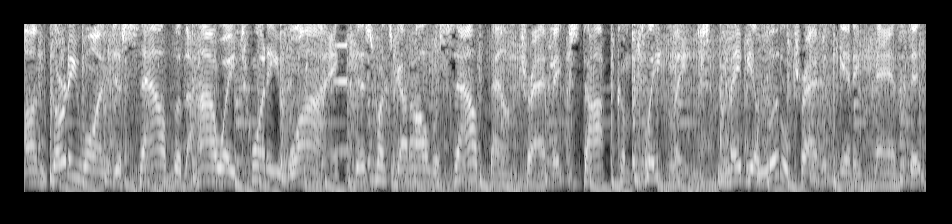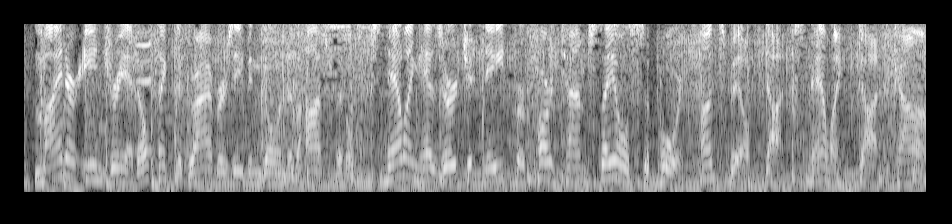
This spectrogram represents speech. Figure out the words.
on 31 just south of the Highway 20Y. This one's got all the southbound traffic stopped completely. Maybe a little traffic getting past it. Minor injury. I don't think the driver's even going to the hospital. Snelling has urgent need for part-time sales support. Huntsville.snelling.com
